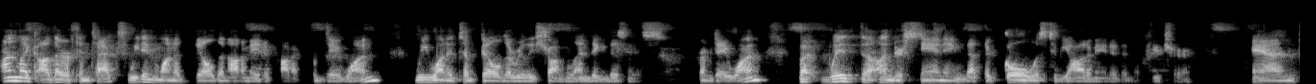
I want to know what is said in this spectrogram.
Unlike other fintechs, we didn't want to build an automated product from day one. We wanted to build a really strong lending business from day one, but with the understanding that the goal was to be automated in the future. And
